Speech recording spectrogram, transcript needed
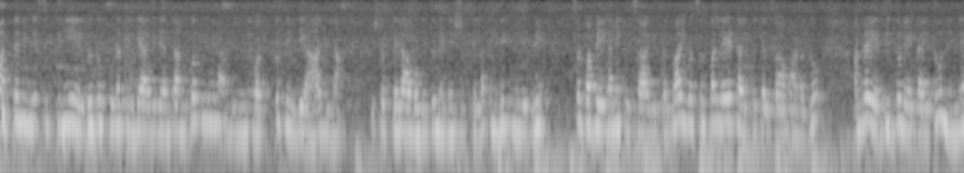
ಮತ್ತೆ ನಿಮಗೆ ಸಿಗ್ತೀನಿ, ಎಲ್ರದ್ದು ಕೂಡ ತಿಂಡಿ ಆಗಿದೆ ಅಂತ ಅನ್ಕೋತೀನಿ. ನಾನು ಇನ್ನಿವತ್ತು ತಿಂಡಿ ಆಗಿಲ್ಲ. ಇಷ್ಟೊತ್ತಿಗೆಲ್ಲ ಆಗೋಗಿತ್ತು ನೆನೆ ಇಷ್ಟೊತ್ತಿಗೆಲ್ಲ ತಿಂಡಿ ತಿಂದಿದ್ವಿ. ಸ್ವಲ್ಪ ಬೇಗನೆ ಕೆಲಸ ಆಗಿತ್ತಲ್ವ? ಇವತ್ತು ಸ್ವಲ್ಪ ಲೇಟ್ ಆಯಿತು ಕೆಲಸ ಮಾಡೋದು. ಅಂದರೆ ಎದ್ದಿದ್ದು ಲೇಟ್ ಆಯಿತು. ನಿನ್ನೆ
